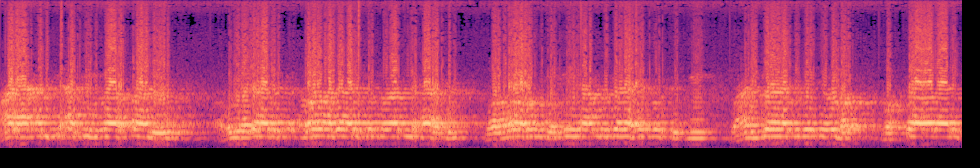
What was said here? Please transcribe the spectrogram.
على أنفئتهم وأصحابهم روي ذلك روى ذلك ابن ابي حاتم ورواه جميع عن مجاهد الصديق وعن جابر بن عمر واختار ذلك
